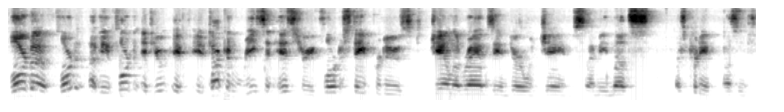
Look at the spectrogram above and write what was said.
Florida, Florida. I mean, Florida. If you if you're talking recent history, Florida State produced Jalen Ramsey and Derwin James. I mean, that's that's pretty impressive.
